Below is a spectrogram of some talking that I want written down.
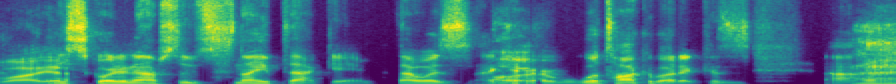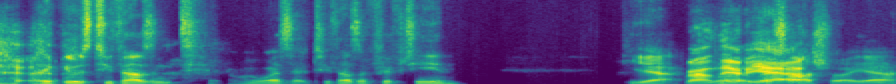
Oshawa, yeah. He scored an absolute snipe that game. That was I can't oh. remember. We'll talk about it because uh, I think it was 2000. What was it? 2015. Yeah, around there. Yeah, Oshawa. Yeah.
